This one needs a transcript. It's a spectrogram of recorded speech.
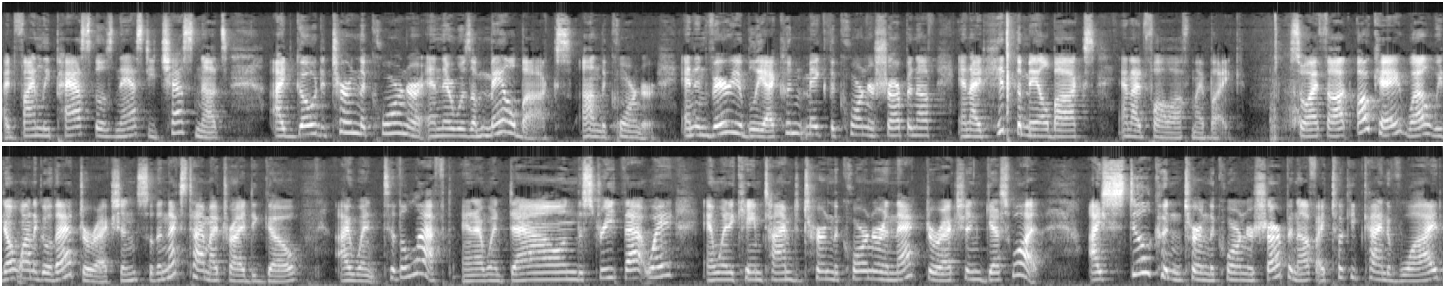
I'd finally pass those nasty chestnuts. I'd go to turn the corner and there was a mailbox on the corner. And invariably, I couldn't make the corner sharp enough and I'd hit the mailbox and I'd fall off my bike. So I thought, okay, well, we don't want to go that direction. So the next time I tried to go, I went to the left and I went down the street that way. And when it came time to turn the corner in that direction, guess what? I still couldn't turn the corner sharp enough. I took it kind of wide,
